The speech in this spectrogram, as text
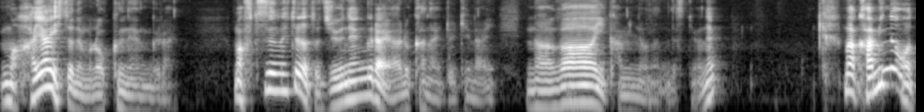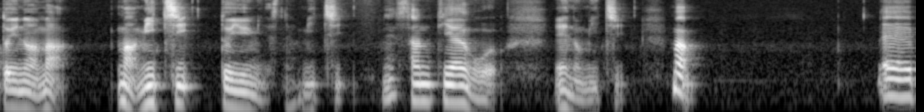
まあ早い人でも6年ぐらい。まあ普通の人だと10年ぐらい歩かないといけない。長いカミノなんですけどね。まあカミノというのはまあまあ道という意味ですね。道。ねサンティアゴへの道。まあえー、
